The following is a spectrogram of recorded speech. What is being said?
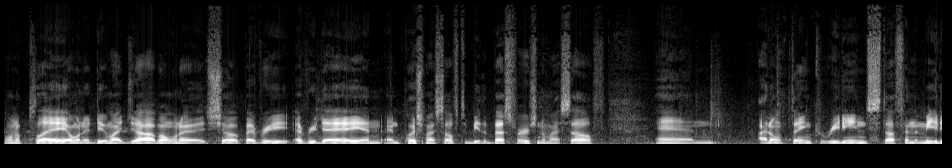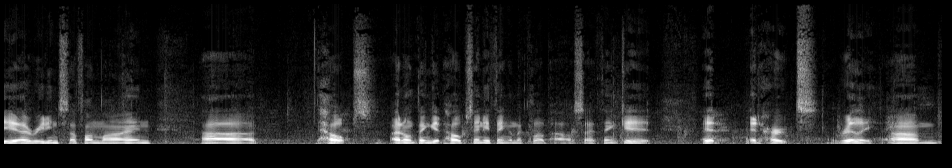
I want to play. I want to do my job. I want to show up every every day and and push myself to be the best version of myself. And I don't think reading stuff in the media, reading stuff online, uh, helps. I don't think it helps anything in the clubhouse. I think it it it hurts really. Um,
